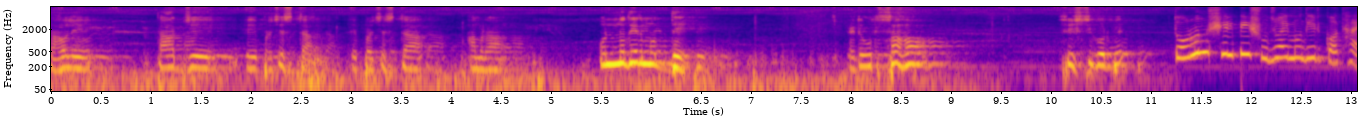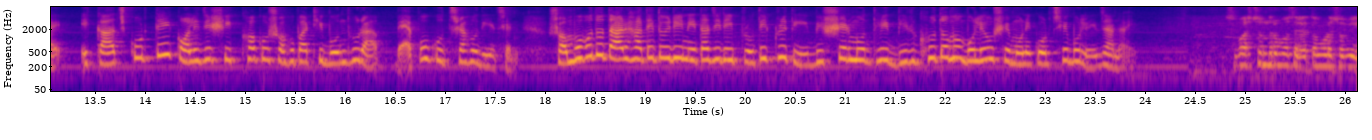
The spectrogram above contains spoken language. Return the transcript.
তাহলে তার যে এই প্রচেষ্টা এই প্রচেষ্টা আমরা অন্যদের মধ্যে একটা উৎসাহ সৃষ্টি করবে। তরুণ শিল্পী সুজয় মোদীর কথায় এই কাজ করতে কলেজের শিক্ষক ও সহপাঠী বন্ধুরা ব্যাপক উৎসাহ দিয়েছেন। সম্ভবত তার হাতে তৈরি নেতাজির এই প্রতিকৃতি বিশ্বের মধ্যে দীর্ঘতম বলেও সে মনে করছে বলে জানায়। সুভাষচন্দ্র বোসের এত বড় ছবি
